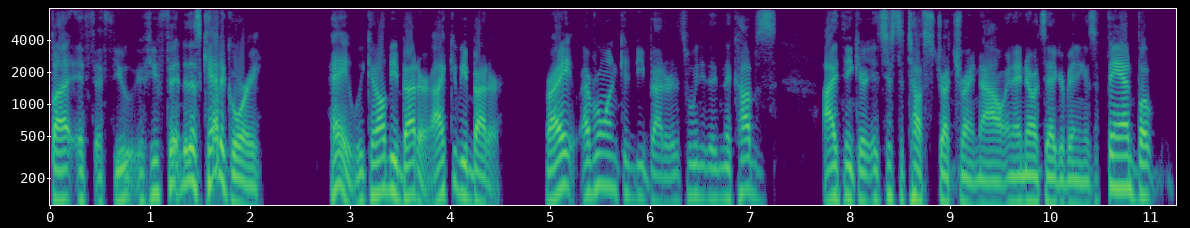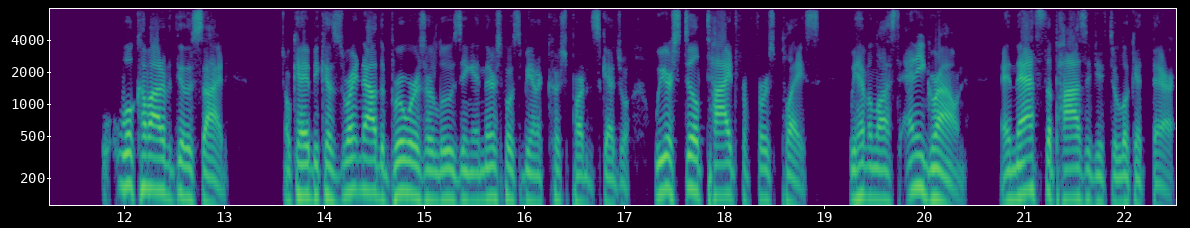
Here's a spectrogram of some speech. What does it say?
But if if you if you fit into this category, hey, we could all be better. I could be better, right? Everyone could be better. That's what we need. the Cubs. I think it's just a tough stretch right now, and I know it's aggravating as a fan, but we'll come out of it the other side. Okay, because right now the Brewers are losing and they're supposed to be on a cush part of the schedule. We are still tied for first place. We haven't lost any ground. And that's the positive you have to look at there.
